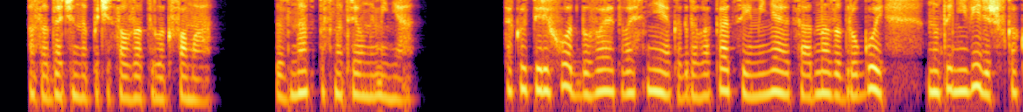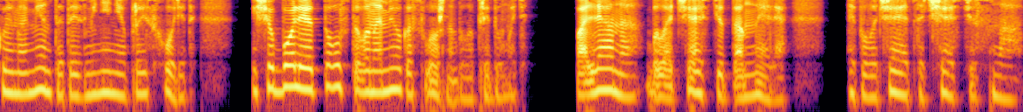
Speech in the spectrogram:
— озадаченно почесал затылок Фома. Знат посмотрел на меня. Такой переход бывает во сне, когда локации меняются одна за другой, но ты не видишь, в какой момент это изменение происходит. Еще более толстого намека сложно было придумать. Поляна была частью тоннеля и, получается, частью сна.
